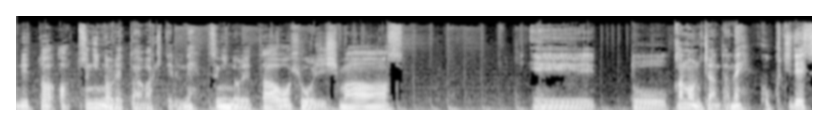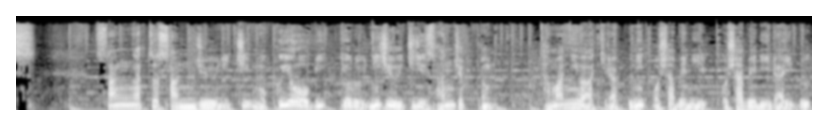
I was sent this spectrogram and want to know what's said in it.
レター、あ、次のレターが来てるね。次のレターを表示します。えー、っと、かのんちゃんだね。告知です。3月30日木曜日夜21時30分。たまには気楽におしゃべり、おしゃべりライブ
